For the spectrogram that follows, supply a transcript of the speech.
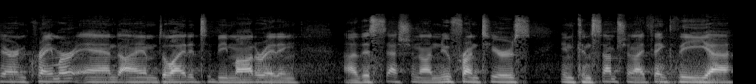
Aron Cramer, and I am delighted to be moderating uh, this session on new frontiers in consumption. I think the, uh,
